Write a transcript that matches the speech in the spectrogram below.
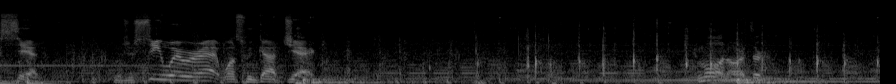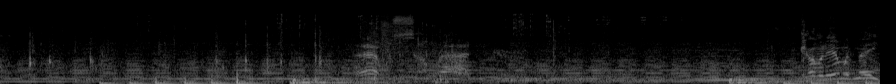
I said, we'll just see where we're at once we got Jack. Come on, Arthur. That was some ride. Coming in with me?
